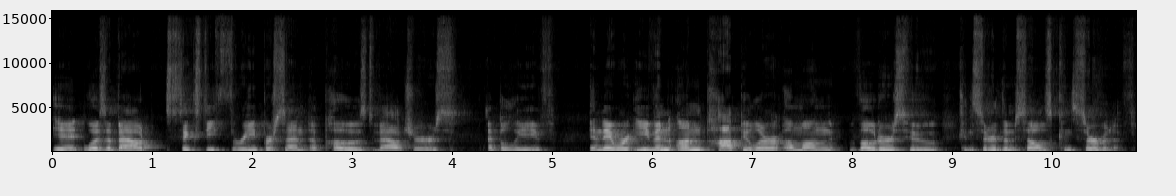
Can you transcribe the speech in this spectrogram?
it was about 63% opposed vouchers, I believe. And they were even unpopular among voters who considered themselves conservative.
